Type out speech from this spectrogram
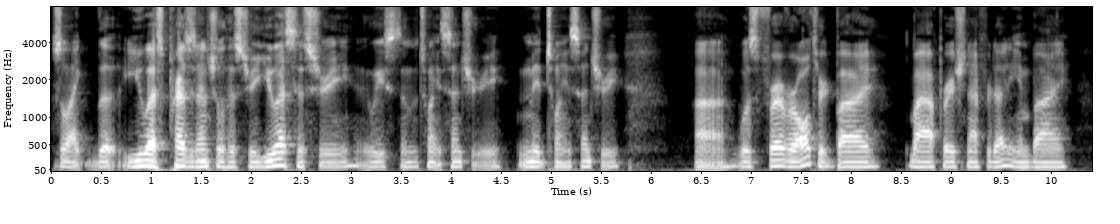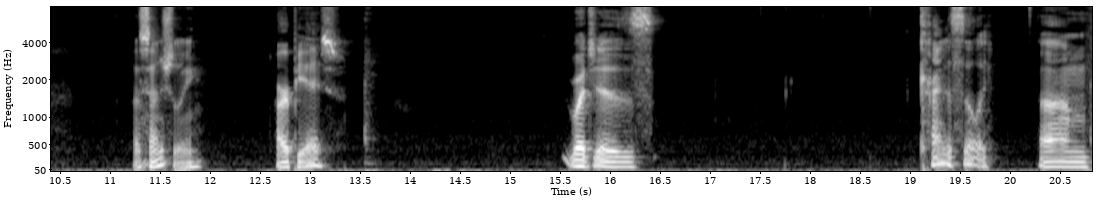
so like the U.S. presidential history, U.S. history, at least in the 20th century, mid 20th century, uh, was forever altered by by Operation Aphrodite and by essentially RPAs. which is kind of silly. Um,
